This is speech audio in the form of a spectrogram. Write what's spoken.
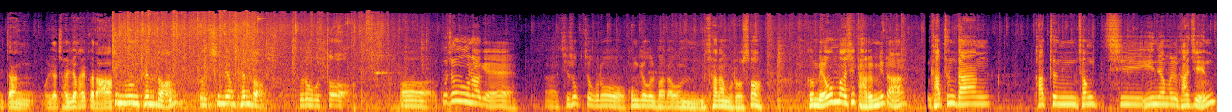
일단 우리가 전력할 거다. 친문 팬덤 또 친명 팬덤으로부터 어, 꾸준하게 어, 지속적으로 공격을 받아온 사람으로서 그 매운맛이 다릅니다. 같은 당, 같은 정치 이념을 가진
